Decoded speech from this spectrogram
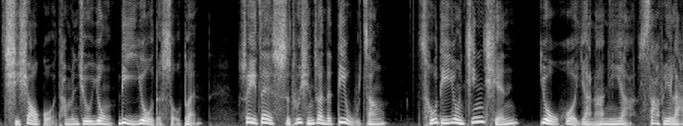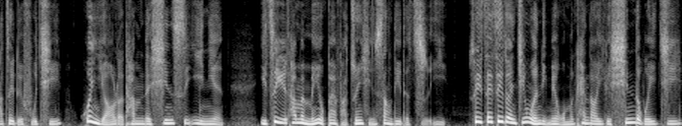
起效果，他们就用利诱的手段。所以在《使徒行传》的第五章，仇敌用金钱诱惑亚拿尼亚、撒非拉这对夫妻，混淆了他们的心思意念，以至于他们没有办法遵行上帝的旨意。所以在这段经文里面，我们看到一个新的危机，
